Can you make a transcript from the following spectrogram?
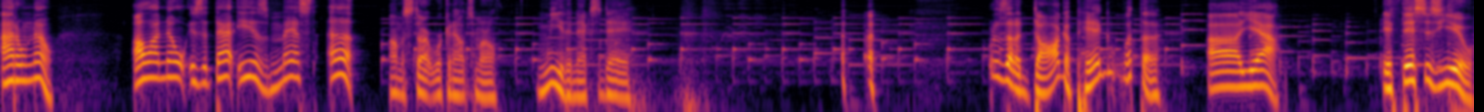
I don't know. All I know is that that is messed up. I'm gonna start working out tomorrow. Me the next day. What is that, a dog? A pig? What the? Uh, yeah. If this is you,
